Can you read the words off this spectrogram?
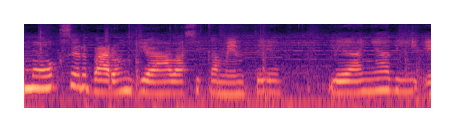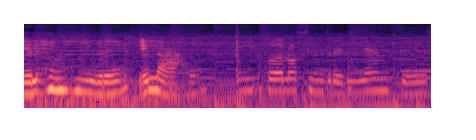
Como observaron ya básicamente le añadí el jengibre, el ajo y todos los ingredientes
